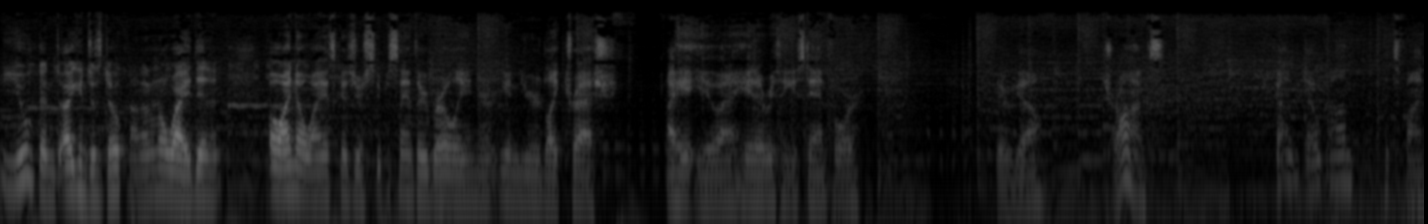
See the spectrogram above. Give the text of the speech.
You can, I can just Dokkan. I don't know why I didn't. Oh, I know why. It's because you're Super Saiyan 3 Broly and you're, and you're like trash. I hate you, and I hate everything you stand for. There we go. Trunks. You got Dokkan? It's fine.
